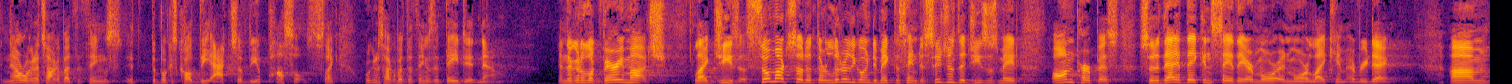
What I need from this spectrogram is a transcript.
And now we're going to talk about the things, it, the book is called The Acts of the Apostles. It's like, we're going to talk about the things that they did now. And they're going to look very much like Jesus. So much so that they're literally going to make the same decisions that Jesus made on purpose so that they can say they are more and more like him every day. Um,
